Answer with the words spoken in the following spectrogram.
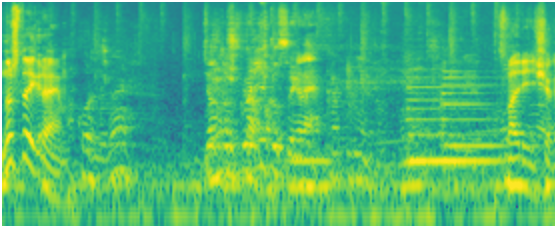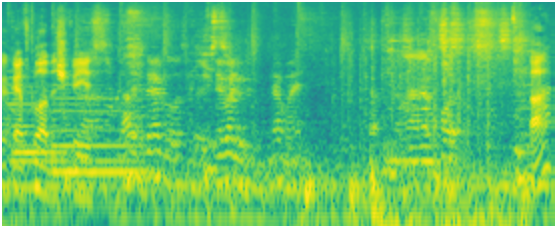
Ну что играем? Тетушку Риту сыграем. Смотрите, еще какая вкладочка есть. Давай. А?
